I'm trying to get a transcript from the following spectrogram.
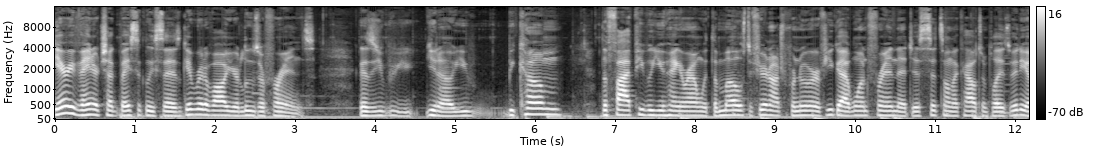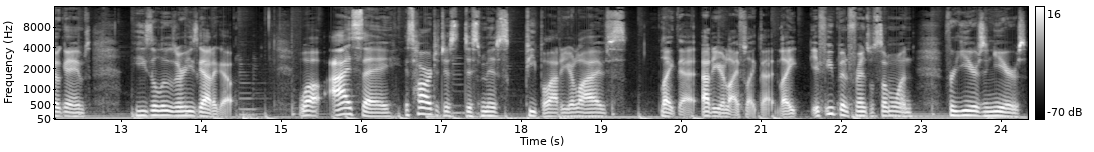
Gary Vaynerchuk basically says get rid of all your loser friends because you, you you know you become the five people you hang around with the most. If you're an entrepreneur, if you got one friend that just sits on the couch and plays video games, he's a loser. He's got to go. Well, I say it's hard to just dismiss people out of your lives like that, out of your life like that. Like, if you've been friends with someone for years and years,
